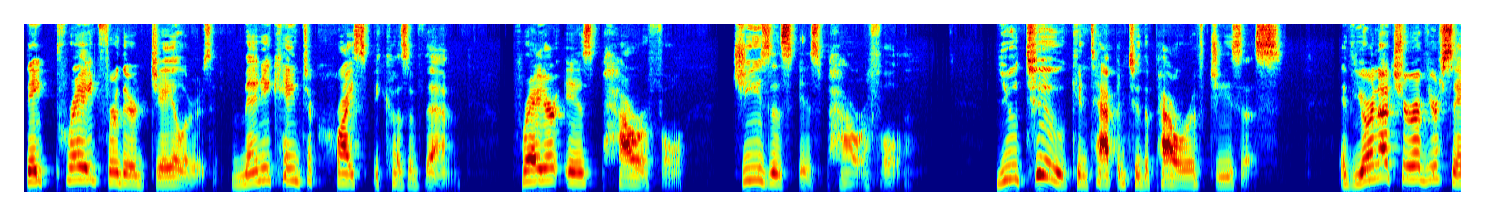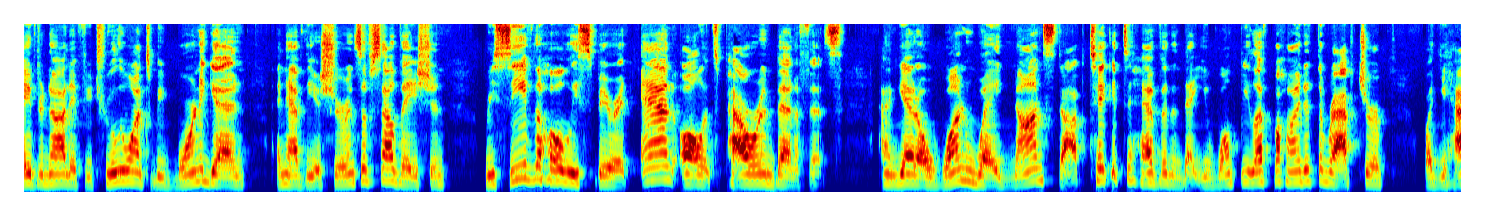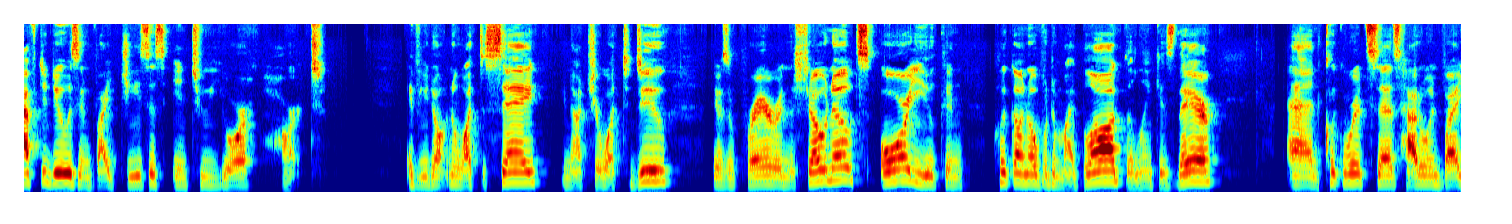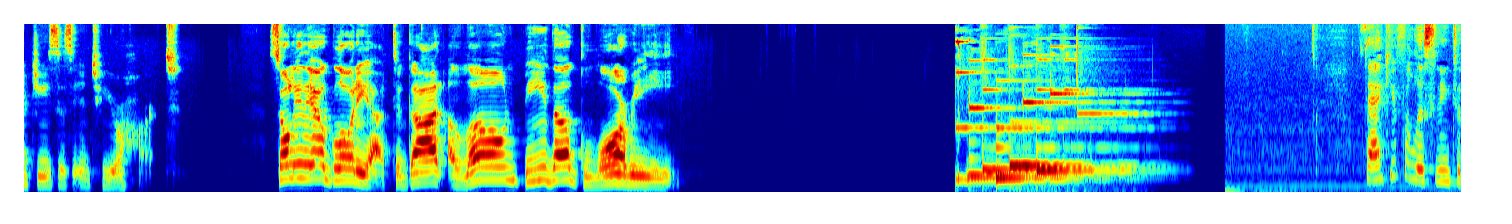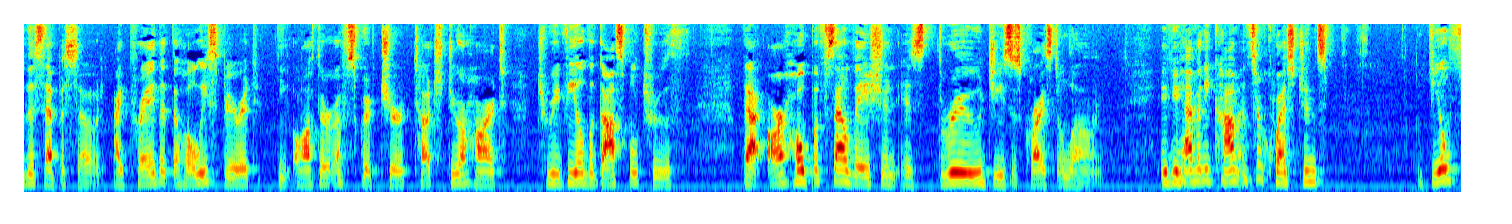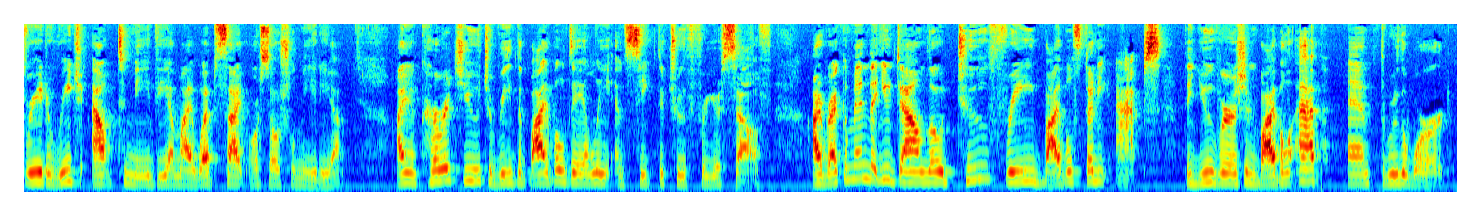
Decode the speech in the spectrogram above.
They prayed for their jailers. Many came to Christ because of them. Prayer is powerful. Jesus is powerful you too can tap into the power of Jesus. If you're not sure if you're saved or not, if you truly want to be born again and have the assurance of salvation, receive the Holy Spirit and all its power and benefits, and get a one way, non-stop ticket to heaven and that you won't be left behind at the rapture, what you have to do is invite Jesus into your heart. If you don't know what to say, you're not sure what to do, there's a prayer in the show notes, or you can click on over to my blog. The link is there. And click where it says how to invite Jesus into your heart. Soli Deo Gloria. To God alone be the glory. Thank you for listening to this episode. I pray that the Holy Spirit, the author of Scripture, touched your heart to reveal the gospel truth that our hope of salvation is through Jesus Christ alone. If you have any comments or questions, feel free to reach out to me via my website or social media. I encourage you to read the Bible daily and seek the truth for yourself. I recommend that you download two free Bible study apps the YouVersion Bible app and Through the Word.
